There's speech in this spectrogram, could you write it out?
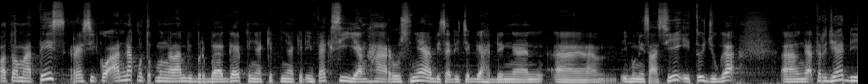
otomatis resiko anak untuk mengalami berbagai penyakit-penyakit infeksi yang harusnya bisa dicegah dengan uh, imunisasi itu juga uh, nggak terjadi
